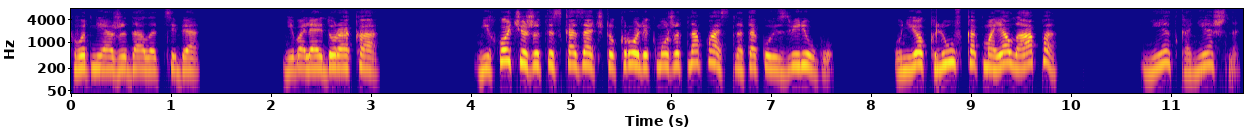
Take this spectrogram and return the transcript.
Вот не ожидал от тебя. Не валяй дурака. Не хочешь же ты сказать, что кролик может напасть на такую зверюгу? У нее клюв, как моя лапа. Нет, конечно.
